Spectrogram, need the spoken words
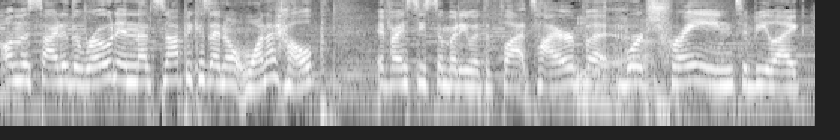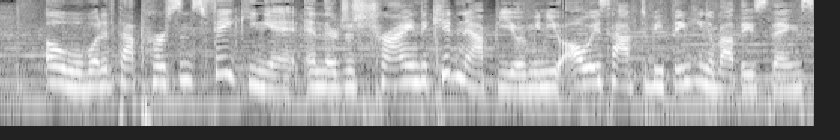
on the side of the road. And that's not because I don't want to help if I see somebody with a flat tire, but Yeah. we're trained to be like, oh, well, what if that person's faking it and they're just trying to kidnap you? I mean, you always have to be thinking about these things.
